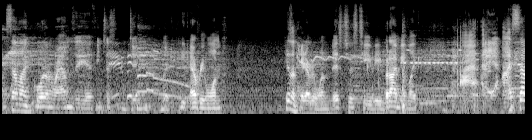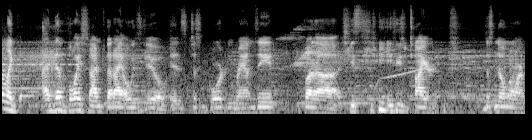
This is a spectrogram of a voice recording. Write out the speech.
I sound like Gordon Ramsay if he just didn't, like, hate everyone. He doesn't hate everyone, it's just TV, but I mean, like, I, I, I sound like, uh, the voice that, i that I always do is just Gordon Ramsay, but, uh, he's, he, he's retired. Just no more.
